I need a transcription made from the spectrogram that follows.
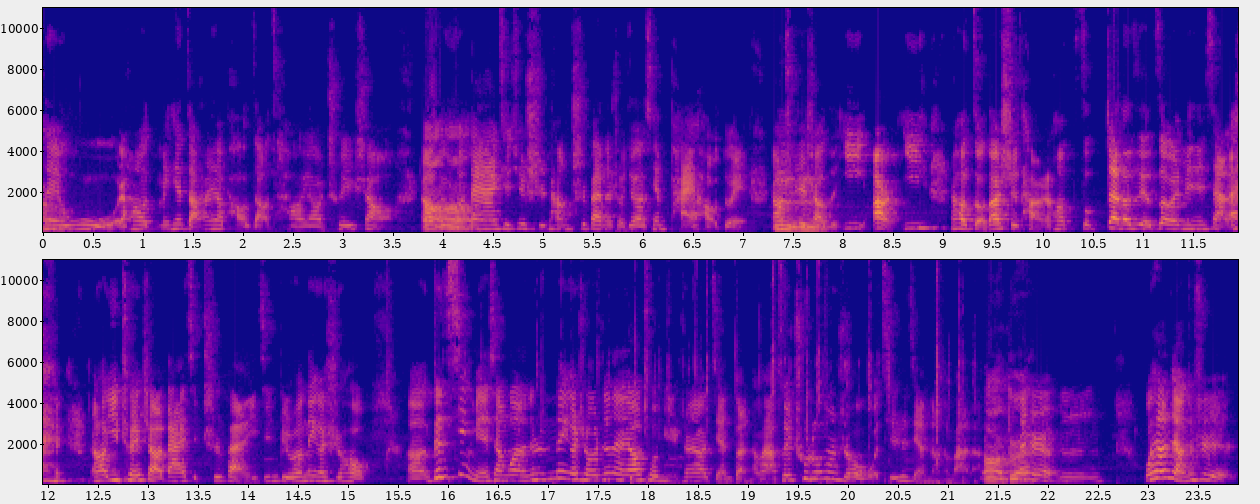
内务，然后每天早上要跑早操，要吹哨，然后比如说大家一起去食堂吃饭的时候，就要先排好队，然后吹哨子一二一，然后走到食堂，然后走站到自己的座位面前下来，然后一吹哨，大家一起吃饭。以及比如说那个时候，嗯、跟性别相关的，就是那个时候真的要求女生要剪短头发，所以初中的时候我其实剪短头发的，啊，对，但是，嗯，我想讲就是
